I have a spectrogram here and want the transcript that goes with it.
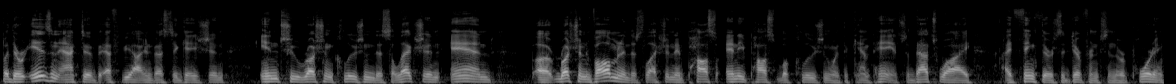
But there is an active FBI investigation into Russian collusion in this election and uh, Russian involvement in this election and poss- any possible collusion with the campaign. So that's why I think there's a difference in the reporting.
